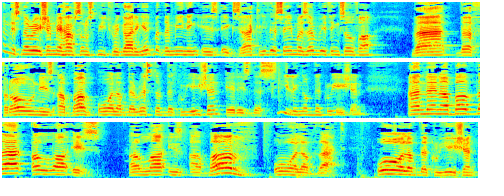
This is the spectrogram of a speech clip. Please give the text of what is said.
And this narration may have some speech regarding it, but the meaning is exactly the same as everything so far. That the throne is above all of the rest of the creation. It is the ceiling of the creation. And then above that, Allah is. Allah is above all of that. All of the creation.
